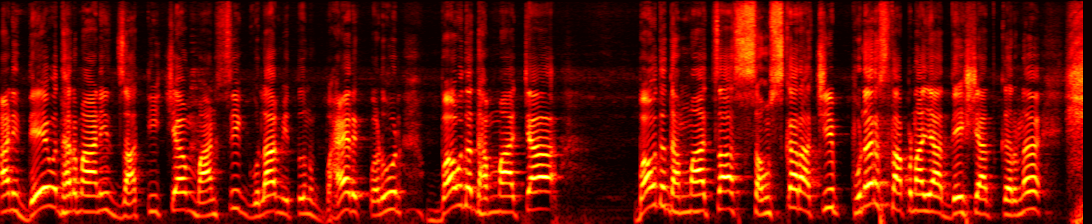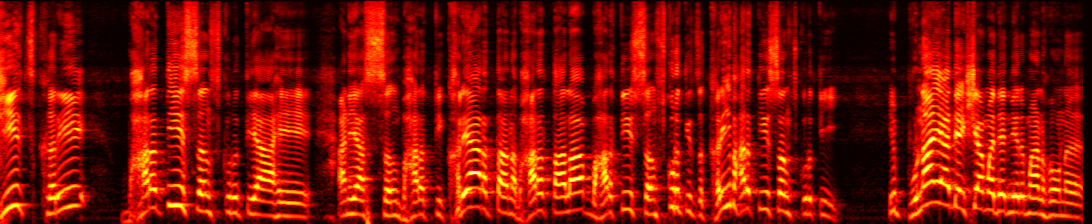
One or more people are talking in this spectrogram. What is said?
आणि देवधर्म आणि जातीच्या मानसिक गुलामीतून बाहेर पडून बौद्ध धम्माच्या बौद्ध धम्माचा संस्काराची पुनर्स्थापना या देशात करणं हीच खरी भारतीय संस्कृती आहे. आणि या सं भारती खऱ्या अर्थानं भारताला भारतीय संस्कृतीचं खरी भारतीय संस्कृती ही पुन्हा या देशामध्ये निर्माण होणं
